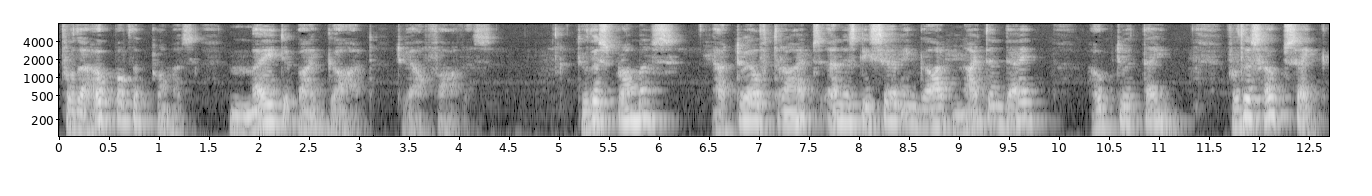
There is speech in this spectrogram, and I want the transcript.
for the hope of the promise made by God to our fathers. To this promise, our twelve tribes, earnestly serving God night and day, hope to attain. For this hope's sake,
